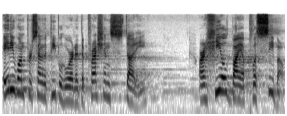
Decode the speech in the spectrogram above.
81% of the people who are in a depression study are healed by a placebo,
